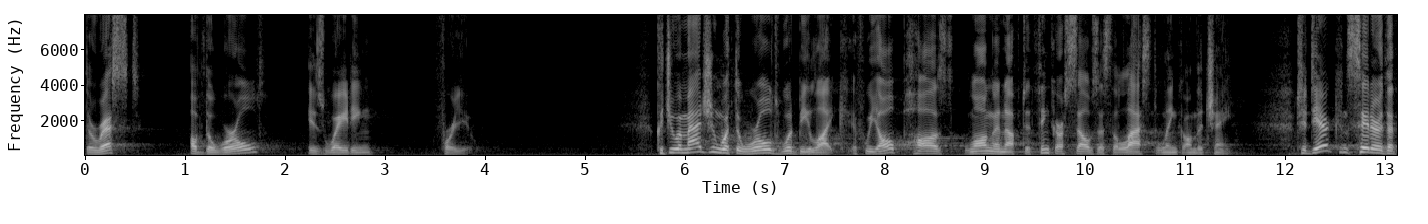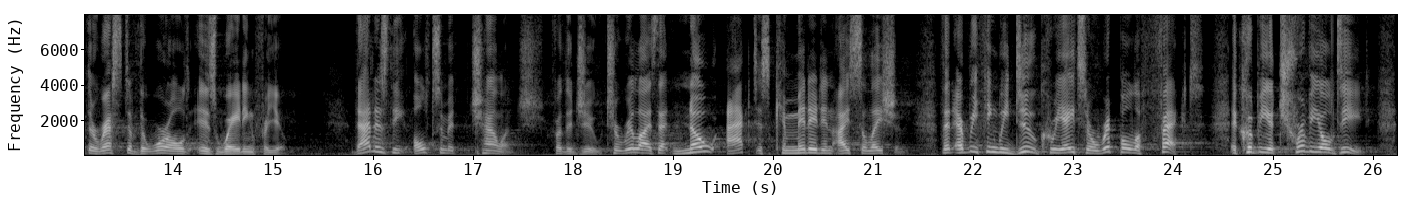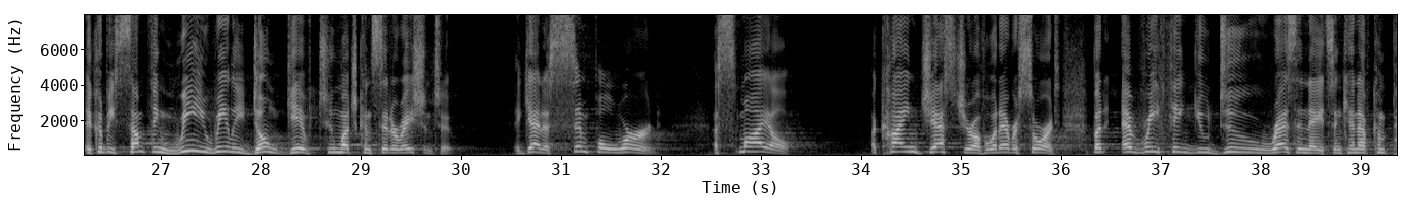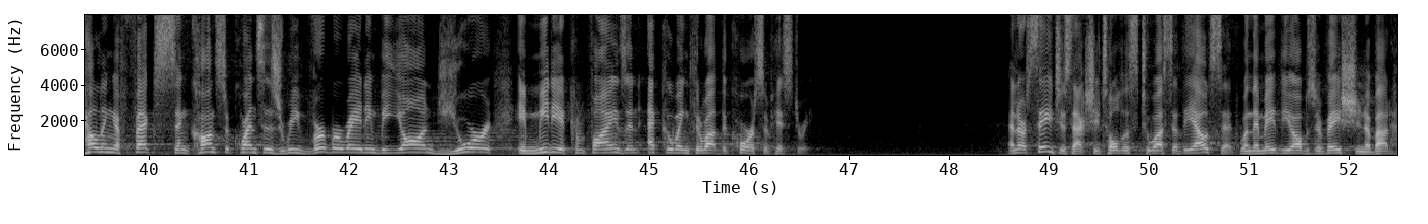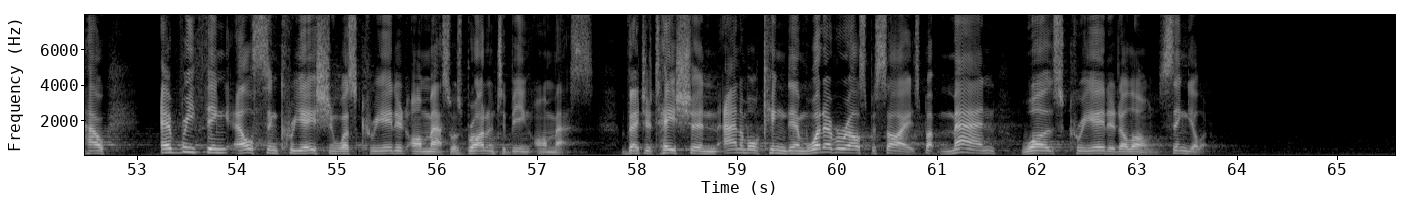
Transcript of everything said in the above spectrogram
The rest of the world is waiting for you. Could you imagine what the world would be like if we all paused long enough to think ourselves as the last link on the chain? To dare consider that the rest of the world is waiting for you. That is the ultimate challenge for the Jew to realize that no act is committed in isolation, that everything we do creates a ripple effect. It could be a trivial deed, it could be something we really don't give too much consideration to. Again, a simple word, a smile, a kind gesture of whatever sort, but everything you do resonates and can have compelling effects and consequences reverberating beyond your immediate confines and echoing throughout the course of history. And our sages actually told us to us at the outset when they made the observation about how everything else in creation was created en masse, was brought into being en masse. Vegetation, animal kingdom, whatever else besides, but man was created alone, singular.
